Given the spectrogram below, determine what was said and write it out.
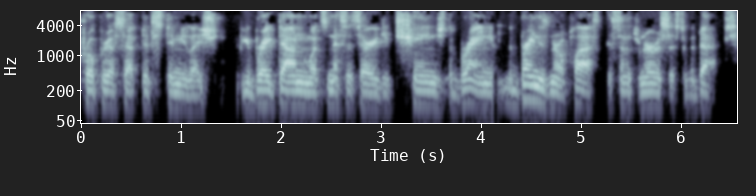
proprioceptive stimulation. If you break down what's necessary to change the brain, the brain is neuroplastic, the central nervous system adapts.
